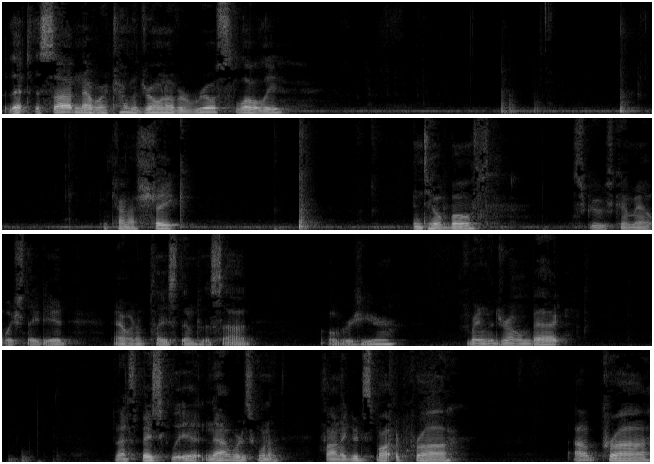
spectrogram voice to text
Put that to the side. Now we're going to turn the drone over real slowly. And kind of shake until both screws come out, which they did. Now we're going to place them to the side over here. Bring the drone back. That's basically it. Now we're just going to find a good spot to pry. I would uh, pry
